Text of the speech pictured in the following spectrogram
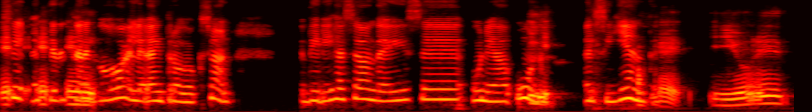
Eh, Sí, es que eh, el, descargó el- la introducción. Diríjase a donde dice unidad 1, y, el siguiente. ok, unit,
